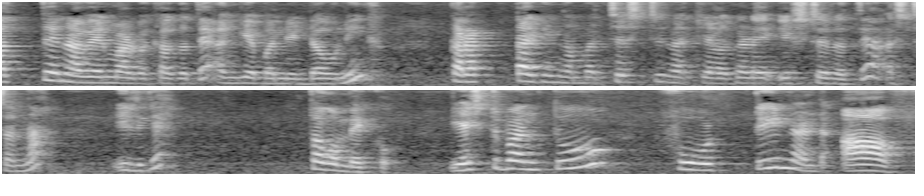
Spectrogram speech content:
ಮತ್ತೆ ನಾವೇನು ಮಾಡಬೇಕಾಗುತ್ತೆ? ಹಂಗೆ ಬನ್ನಿ ಡೌನಿಂಗ್ ಕರೆಕ್ಟಾಗಿ ನಮ್ಮ ಚೆಸ್ಟಿನ ಕೆಳಗಡೆ ಎಷ್ಟಿರುತ್ತೆ ಅಷ್ಟನ್ನು ಇಲ್ಲಿಗೆ ತಗೊಬೇಕು. ಎಷ್ಟು ಬಂತು? ಫೋರ್ಟೀನ್ ಆ್ಯಂಡ್ ಹಾಫ್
